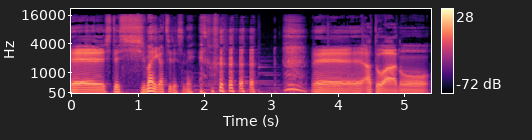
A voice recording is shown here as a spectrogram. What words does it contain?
えー、してしまいがちですね。えー、あとは、あの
